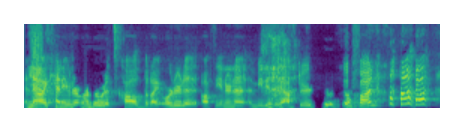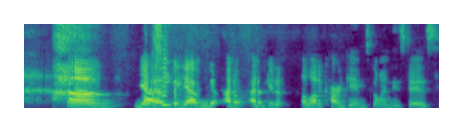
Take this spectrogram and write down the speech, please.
And now I can't even remember what it's called, but I ordered it off the internet immediately after. It was so fun. um, yeah, but yeah, we don't, I don't. I don't get a, a lot of card games going these days.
